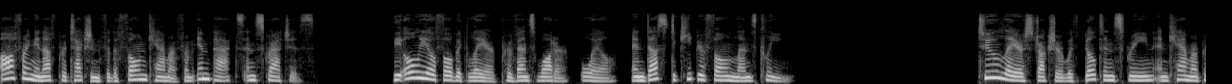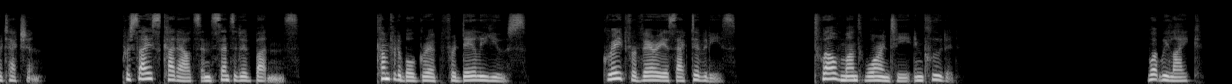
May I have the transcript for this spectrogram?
Offering enough protection for the phone camera from impacts and scratches. The oleophobic layer prevents water, oil, and dust to keep your phone lens clean. Two-layer structure with built-in screen and camera protection. Precise cutouts and sensitive buttons. Comfortable grip for daily use. Great for various activities. 12-month warranty included. What we like.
